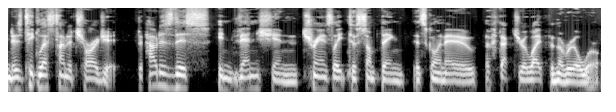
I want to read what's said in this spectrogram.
Does it take less time to charge it? How does this invention translate to something that's going to affect your life in the real world?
